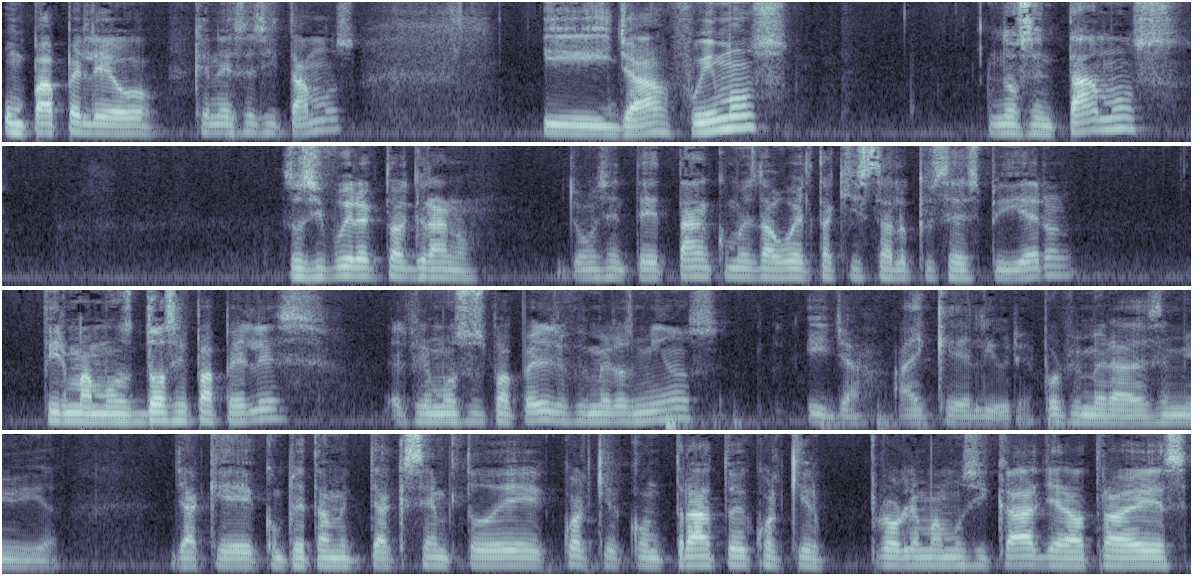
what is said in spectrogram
un papeleo que necesitamos. Y ya, fuimos, nos sentamos. Eso sí fue directo al grano. Yo me senté tan como es la vuelta, aquí está lo que ustedes pidieron. Firmamos 12 papeles, él firmó sus papeles, yo firmé los míos y ya, ahí quedé libre por primera vez en mi vida. Ya quedé completamente exento de cualquier contrato, de cualquier problema musical, ya era otra vez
